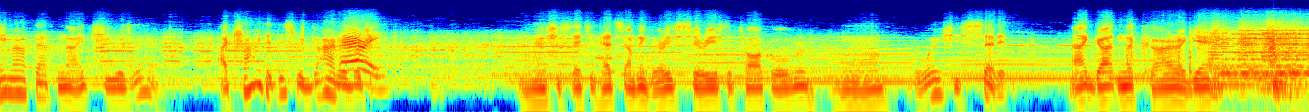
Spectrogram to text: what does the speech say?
Came out that night, she was there. I tried to disregard her, Harry, but she... Yeah, she said she had something very serious to talk over. Well, the way she said it, I got in the car again.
